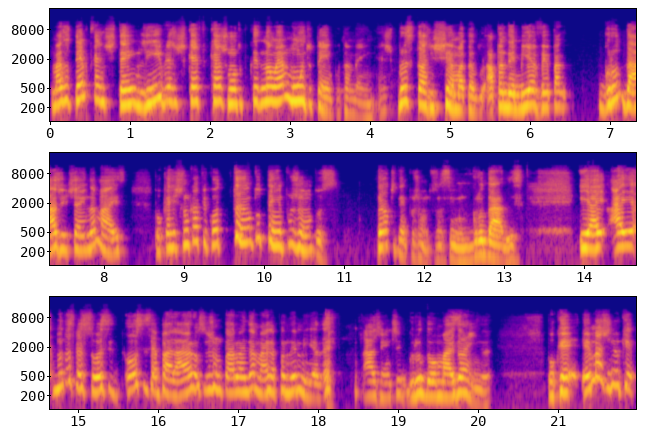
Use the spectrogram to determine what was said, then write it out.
Mas o tempo que a gente tem livre, a gente quer ficar junto, porque não é muito tempo também. por isso que a gente chama tanto. A pandemia veio para grudar a gente ainda mais, porque a gente nunca ficou tanto tempo juntos. Tanto tempo juntos, assim, grudados. E aí, aí muitas pessoas ou se separaram ou se juntaram ainda mais na pandemia, né? A gente grudou mais ainda. Porque eu imagino que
